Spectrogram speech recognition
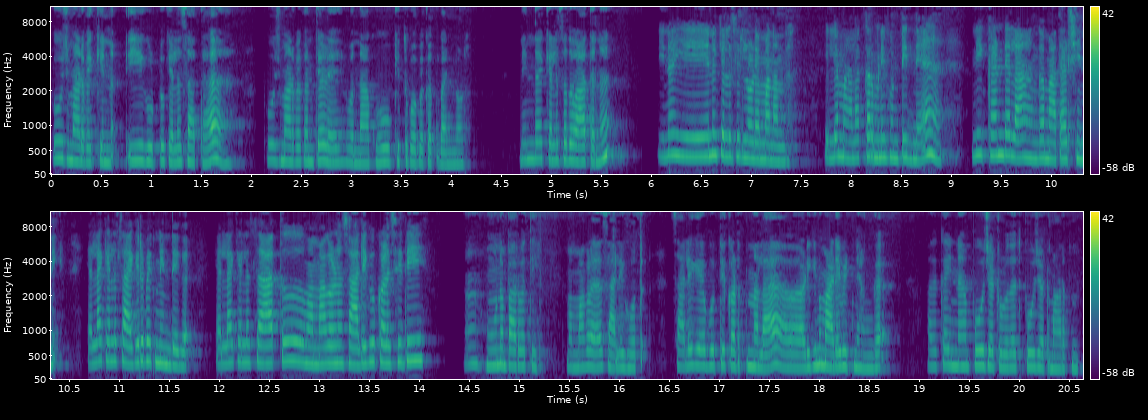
ಪೂಜೆ ಮಾಡ್ಬೇಕಿನ್ನ ಈಗ ಹುಟ್ಟು ಕೆಲಸ ಆತ? ಪೂಜೆ ಮಾಡ್ಬೇಕಂತೇಳಿ ಒಂದು ನಾಲ್ಕು ಹೂ ಕಿತ್ಕೋಬೇಕತ್ತ ಬಂದು ನೋಡು. ನಿಂದ ಕೆಲಸದು ಆತನ? ಇನ್ನ ಏನು ಕೆಲಸ ಇಲ್ಲ ನೋಡಮ್ಮ ನಂದು. ಇಲ್ಲೇ ಮಾಲಕರ ಮನೆಗೆ ಹೊಂಟಿದ್ನೆ. ನೀ ಕಂಡಲ್ಲ ಹಂಗೆ ಮಾತಾಡ್ಸೀನಿ. ಎಲ್ಲ ಕೆಲಸ ಆಗಿರ್ಬೇಕು ನಿಂದೀಗ. ಎಲ್ಲ ಕೆಲಸ ಆತು ಮೊಮ್ಮಗಳನ್ನ ಸಾಲಿಗೂ ಕಳಿಸಿದಿ? ಹ್ಞೂ ಹ್ಞೂ ಪಾರ್ವತಿ. ಮೊಮ್ಮಗಳ ಸಾಲಿಗೆ ಹೋತು. ಸಾಲಿಗೆ ಬುತ್ತಿ ಕಟ್ತನಲ್ಲ ಅಡಿಗೆನೂ ಮಾಡಿಬಿಟ್ನಿ ಹಂಗೆ. ಅದಕ್ಕೆ ಇನ್ನು ಪೂಜೆ ಉಳ್ದೈತೆ ಪೂಜೆ ಮಾಡ್ತೀನಿ.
